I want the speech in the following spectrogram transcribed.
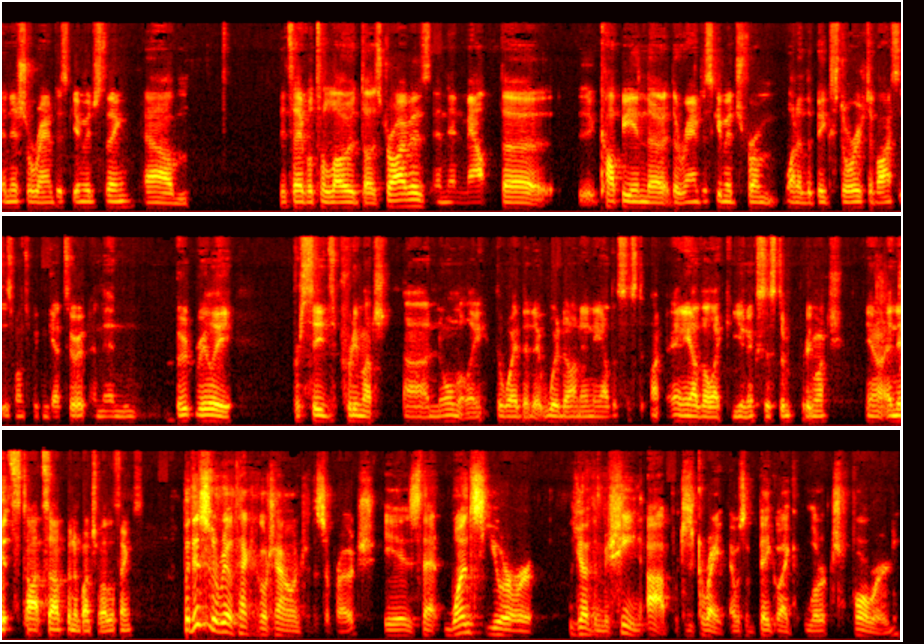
initial RAM disk image thing. Um, it's able to load those drivers and then mount the copy in the, the RAM disk image from one of the big storage devices once we can get to it, and then boot really proceeds pretty much uh, normally the way that it would on any other system, any other like Unix system, pretty much. You know, and it starts up and a bunch of other things. But this is a real technical challenge with this approach is that once you're you have the machine up, which is great. That was a big like lurch forward.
